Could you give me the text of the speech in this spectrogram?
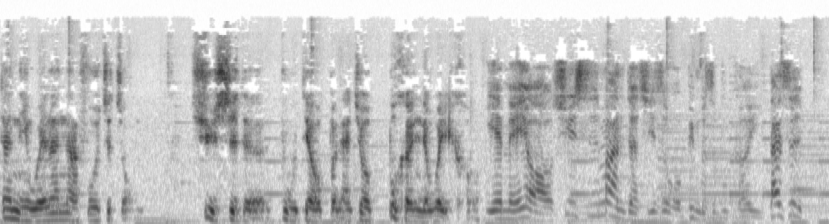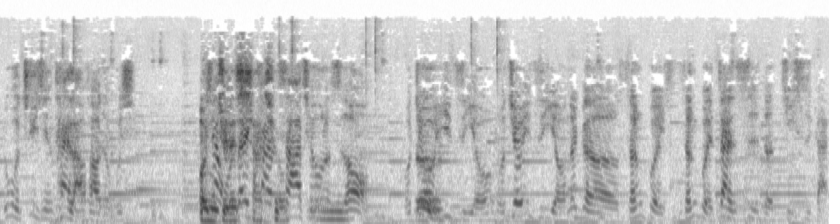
但你维拉纳夫这种叙事的步调本来就不合你的胃口，也没有叙事慢的，其实我并不是不可以，但是如果剧情太老套就不行。哦，你觉得像我在看沙丘的时候，嗯、我就一直有，我就一直有那个神鬼神鬼战士的既视感，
